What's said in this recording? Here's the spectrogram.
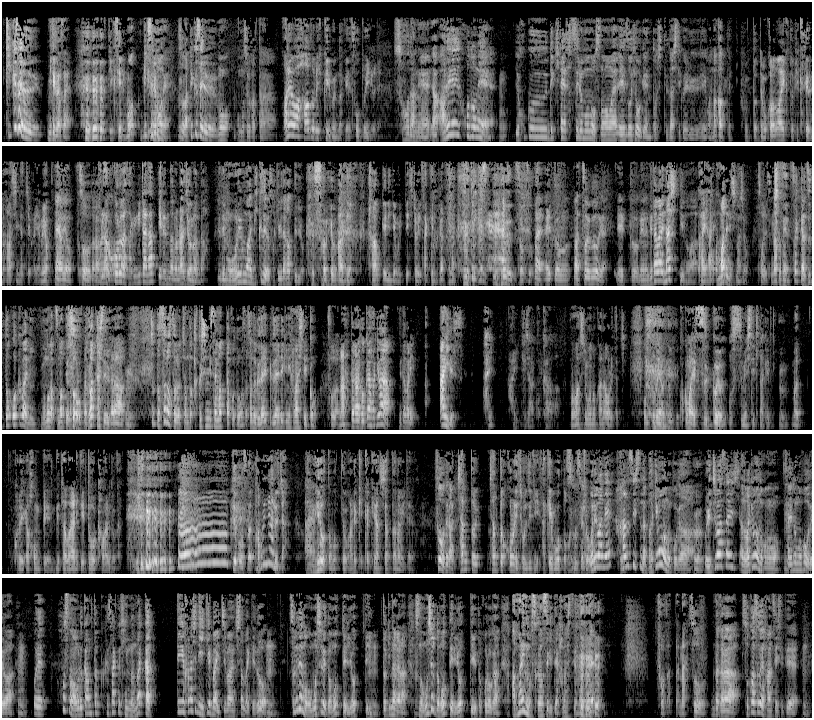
ピクセル見てください。ピクセルも？ピクセルもね、うんそうだ、ピクセルも面白かったな。あれはハードル低い分だけ相当いいよね。そうだね。いや、あれほどね、うん。予告で期待させるものをそのまま映像表現として出してくれる映画はなかったよ。本当でもこのまま行くとピクセルの話になっちゃうからやめよいや、やめよう。う。そう、だから。これは心が叫びたがってるんだのラジオなんだ。でも俺もピクセルを叫びたがってるよ。それはね、カラオケにでも行って一人叫んで。ピクセル そうそう。まあ、えっ、と、まあ、そういうことで、えっ、と、ね、ネタバレなしっていうのは、はいはいここまでにしましょう。そうですちょっとね、さっきからずっと奥歯に物が詰まってるのばっかしてるから、うんちょっとそろそろちゃんと確信に迫ったことをさ、ちゃんと具体具体的に話していこう。そうだな。だからここから先は、ネタバレあありです。はい。はい。じゃあ、ここからは。回し物かな、俺たち。本当だよね。ここまですっごいおすすめしてきたけど。うん。まあ、これが本編、ネタバレでどう変わるのかっていう。でもさ、たまにあるじゃん。はい褒めようと思っても、あれ結果けなしちゃったな、みたいな。そう、だから、ちゃんと、ちゃんと心に正直に叫ぼうと思います、今日。俺はね、反省してるのは化け物の子が、うん俺一番最初、あの化け物の子の最初の方では、うん。俺、細野守監督作品の中っていう話でいけば一番下だけど、うん。それでも面白いと思ってるよって言っときながら、その面白いと思ってるよっていうところがあまりにも少なすぎて話してる中で、そうだったな。そう、だからそこはすごい反省してて、うん。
